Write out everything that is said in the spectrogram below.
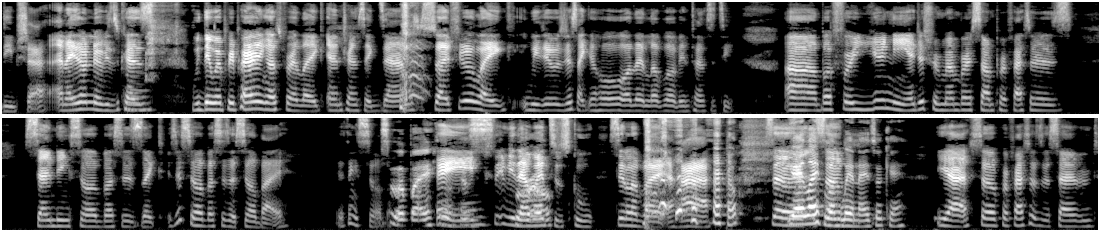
deep, shot, and I don't know if it's because. We, they were preparing us for like entrance exams, so I feel like we it was just like a whole other level of intensity. Uh, but for uni, I just remember some professors sending syllabuses like is this syllabuses or syllabi? I think it's syllabi. Syllabi. Hey, see me that went to school. Syllabi. Aha. so yeah, i lifelong learner. It's okay. Yeah, so professors will send,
